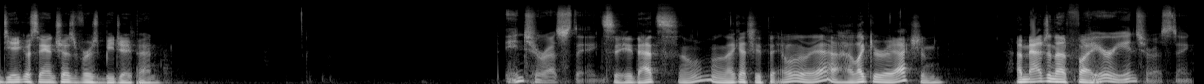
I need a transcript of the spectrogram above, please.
Diego Sanchez versus BJ Penn. Interesting. See, that's oh, that got you. Th- oh yeah, I like your reaction. Imagine that fight. Very interesting.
